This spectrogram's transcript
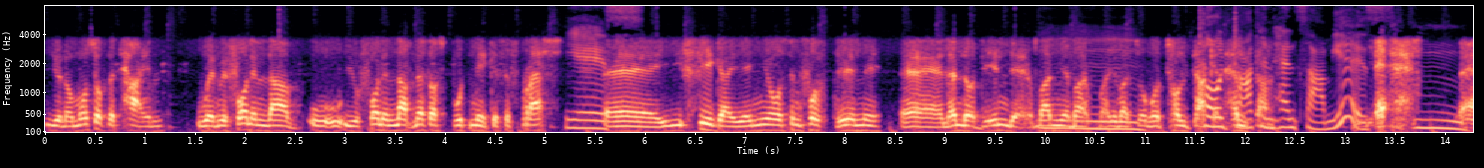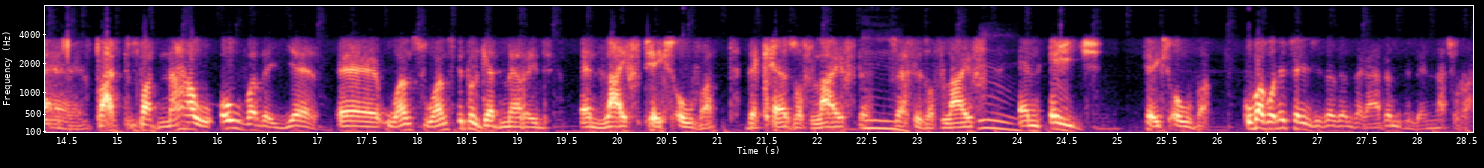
you know most of the time when we fall in love you fall in love nesa sputnik is fresh Yes. eh ifika yenyosi emfodini eh le ndoda inde abanye ba- baye bajonga tall dark and dark handsome and handsome yes uh, but but now over the years, uh, once once people get married and life takes over, the cares of life, the stresses of life, and age takes over. Kuba khona changes ezenzeka apha emzimbeni natural.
